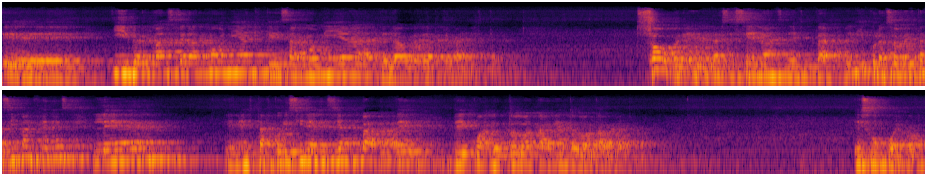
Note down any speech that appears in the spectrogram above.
eh, y Vermaster Armonia, que es armonía de la obra de arte maestra. Sobre las escenas de estas películas, sobre estas imágenes, leer en estas coincidencias parte de cuando todo acabe, todo acabará es un juego.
